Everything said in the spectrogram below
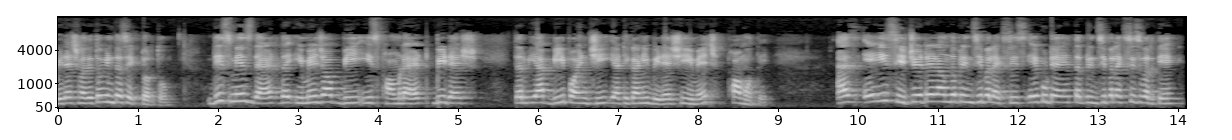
बी डॅशमध्ये तो इंटरसेक्ट करतो. This means that the image of B is formed at B dash तर या बी पॉईंटची या ठिकाणी बी डॅश ही इमेज फॉर्म होते. As A is situated on the principal axis A कुठे आहे? तर प्रिन्सिपल ॲक्सिसवरती आहे.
